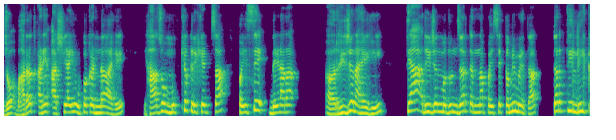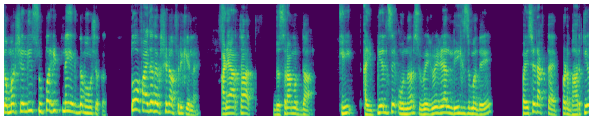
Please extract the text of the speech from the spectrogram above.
जो भारत आणि आशियाई उपखंड आहे हा जो मुख्य क्रिकेटचा पैसे देणारा रिजन आहे ही त्या रिजन मधून जर त्यांना पैसे कमी मिळतात तर ती लीग कमर्शियली सुपरहिट नाही एकदम होऊ शकत. तो फायदा दक्षिण आफ्रिकेला आहे. आणि अर्थात दुसरा मुद्दा की आय पी एलचे ओनर्स वेगवेगळ्या लीग्समध्ये पैसे टाकतायत. पण भारतीय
